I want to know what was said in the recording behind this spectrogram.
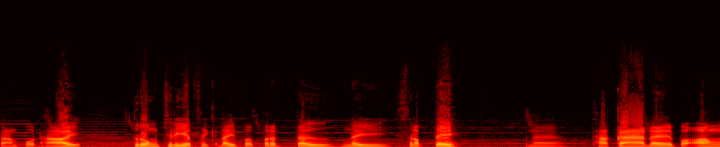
សម្ពុទ្ធហើយ ទ្រង់ជ្រាបសេចក្តីប្រព្រឹត្តទៅនៃស្រុកទេសណាថាការដែលព្រះអង្គ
